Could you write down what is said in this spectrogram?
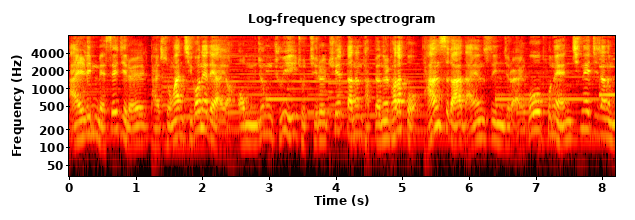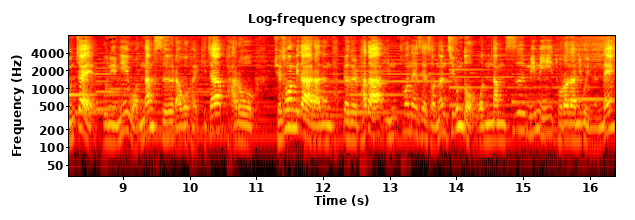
알림 메시지를 발송한 직원에 대하여 엄중 주의 조치를 취했다는 답변을 받았고 다은스가 나연스인 줄 알고 보낸 친해지자는 문자에 본인이 원남스라고 밝히자 바로 죄송합니다 라는 답변을 받아 인터넷에서는 지금도 원남스 밈이 돌아다니고 있는데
